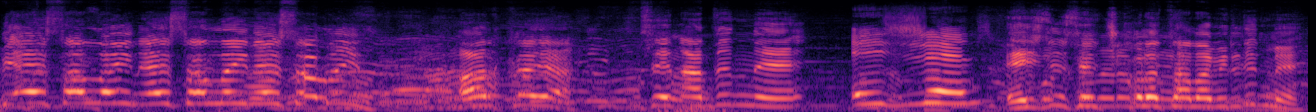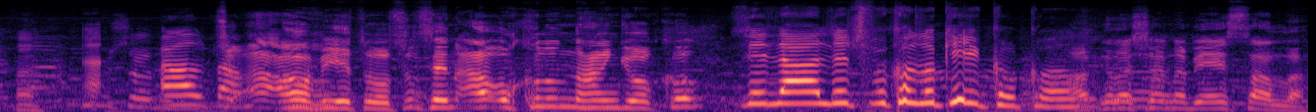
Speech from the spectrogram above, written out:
Bir el sallayın, el sallayın, el sallayın. Arkaya. Senin adın ne? Ecrin. Ecrin sen çikolata alabildin mi? Aldım. A- Afiyet olsun. Senin a- okulun hangi okul? Zelalet Fıkılık İlkokul. Arkadaşlarına bir el salla.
